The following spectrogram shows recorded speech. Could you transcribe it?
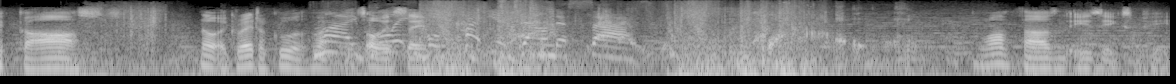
A ghast. No, a greater ghoul. Well, it's always safe. will cut you down to size. 1000 easy XP.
